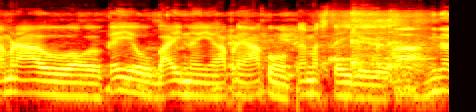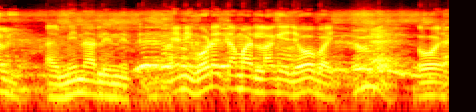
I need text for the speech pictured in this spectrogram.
હમણાં કઈ એવું બાઈ નહીં આપણે આખું ફેમસ થઈ ગઈ છે. હા મીનાલી. આ મીનાલીની. એની ઘોડે જ તમારે લાગે છે હો ભાઈ. હોય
